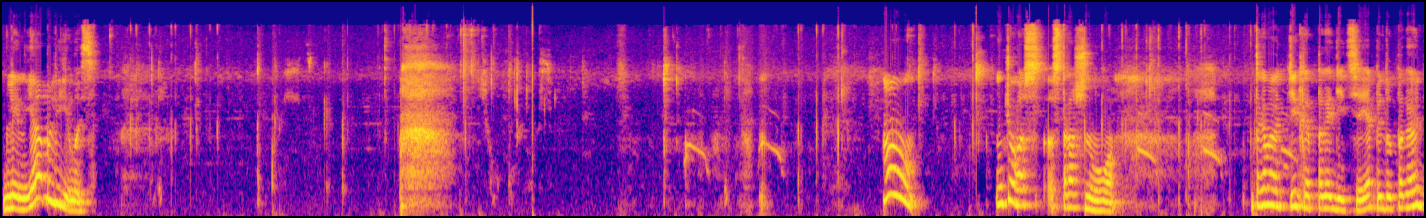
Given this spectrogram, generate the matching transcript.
Блін, я облилась. нічого с- страшного. Треба тільки передіться. Я піду перед.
